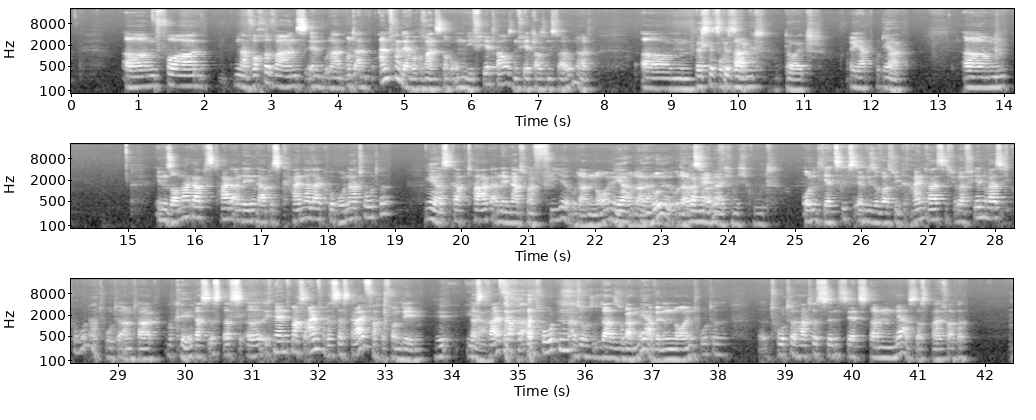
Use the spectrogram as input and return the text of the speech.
Ähm, vor einer Woche waren es oder, und am Anfang der Woche waren es noch um die 4000, 4200. Ähm, Das ist jetzt Gesamtdeutsch. ja, pro Tag. Ja. Ähm, Im Sommer gab es Tage, an denen gab es keinerlei Corona-Tote. Ja. Es gab Tage, an denen gab es mal vier oder neun ja, oder ja, null oder Daran erinnere zwölf. ich mich gut. Und jetzt gibt es irgendwie sowas wie 33 oder 34 Corona-Tote am Tag. Okay. Das ist das, äh, ich nenne es einfach, das ist das Dreifache von dem. Das Ja. Dreifache an Toten, also da sogar mehr, wenn du neun Tote, äh, Tote hattest, sind es jetzt dann mehr als das Dreifache.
